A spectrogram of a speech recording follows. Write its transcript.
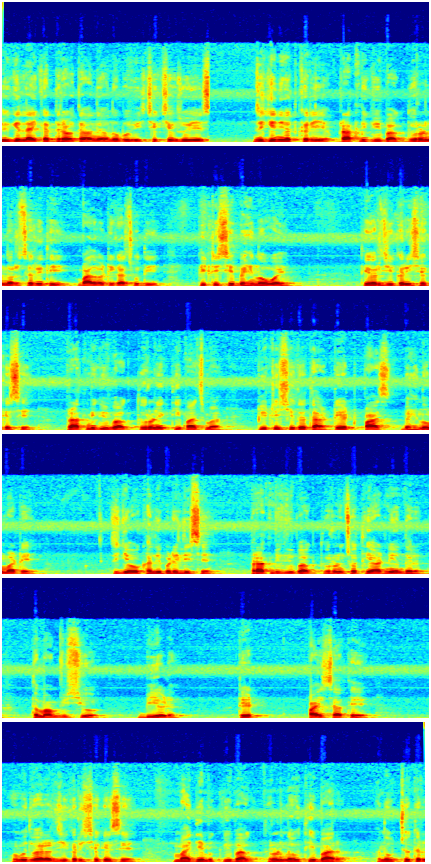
યોગ્ય લાયકાત ધરાવતા અને અનુભવી શિક્ષક જોઈએ. જગ્યાની વાત કરીએ. પ્રાથમિક વિભાગ ધોરણ નર્સરીથી બાલવાટિકા સુધી પીટીસી બહેનો હોય તે અરજી કરી શકે છે. પ્રાથમિક વિભાગ ધોરણ એકથી પાંચમાં પીટીસી તથા ટેટ પાસ બહેનો માટે જગ્યાઓ ખાલી પડેલી છે. પ્રાથમિક વિભાગ ધોરણ છથી આઠની અંદર તમામ વિષયો બીએડ ટેટ પાસ સાથે ઉમેદવાર અરજી કરી શકે છે. માધ્યમિક વિભાગ ધોરણ નવથી બાર અને ઉચ્ચતર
